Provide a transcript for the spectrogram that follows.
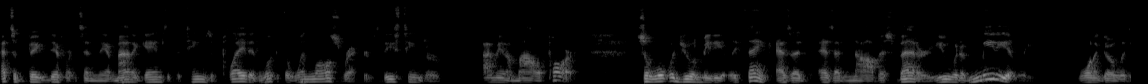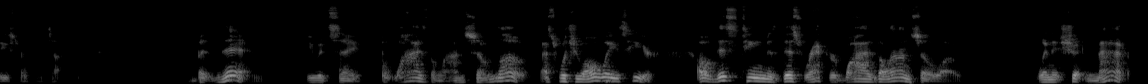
That's a big difference in the amount of games that the teams have played. And look at the win loss records. These teams are, I mean, a mile apart. So what would you immediately think as a as a novice better? You would immediately want to go with Eastern Kentucky. But then you would say, but why is the line so low? That's what you always hear oh, this team is this record. Why is the line so low? When it shouldn't matter.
